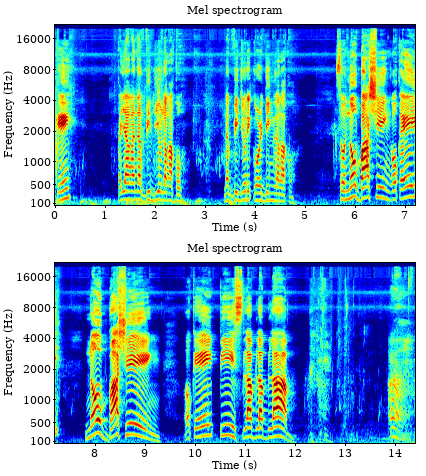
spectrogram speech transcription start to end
Okay? Kaya nga nag-video lang ako. Nag-video recording lang ako. So no bashing, okay? No bashing. Okay? Peace, love, love, love. Ah.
